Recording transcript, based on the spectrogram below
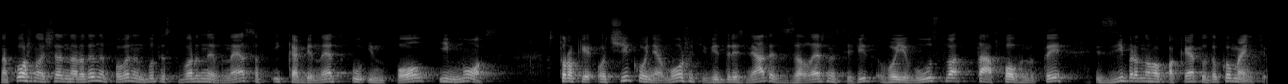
На кожного члена родини повинен бути створений внесок і кабінет у ІНПОЛ і МОЗ. Строки очікування можуть відрізнятися в залежності від воєвудства та повноти зібраного пакету документів.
